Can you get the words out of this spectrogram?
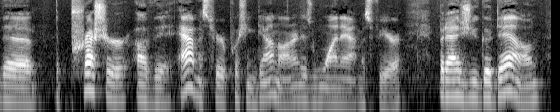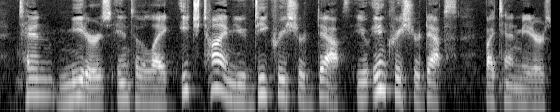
the, the pressure of the atmosphere pushing down on it is one atmosphere. But as you go down 10 meters into the lake, each time you decrease your depth, you increase your depth by 10 meters,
